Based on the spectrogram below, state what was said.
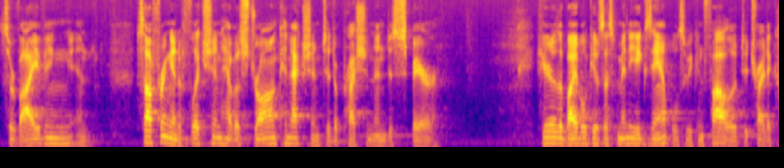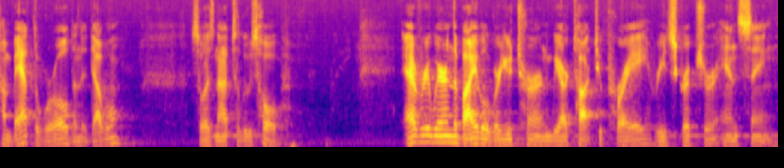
Surviving and suffering and affliction have a strong connection to depression and despair. Here, the Bible gives us many examples we can follow to try to combat the world and the devil so as not to lose hope. Everywhere in the Bible where you turn, we are taught to pray, read scripture, and sing.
